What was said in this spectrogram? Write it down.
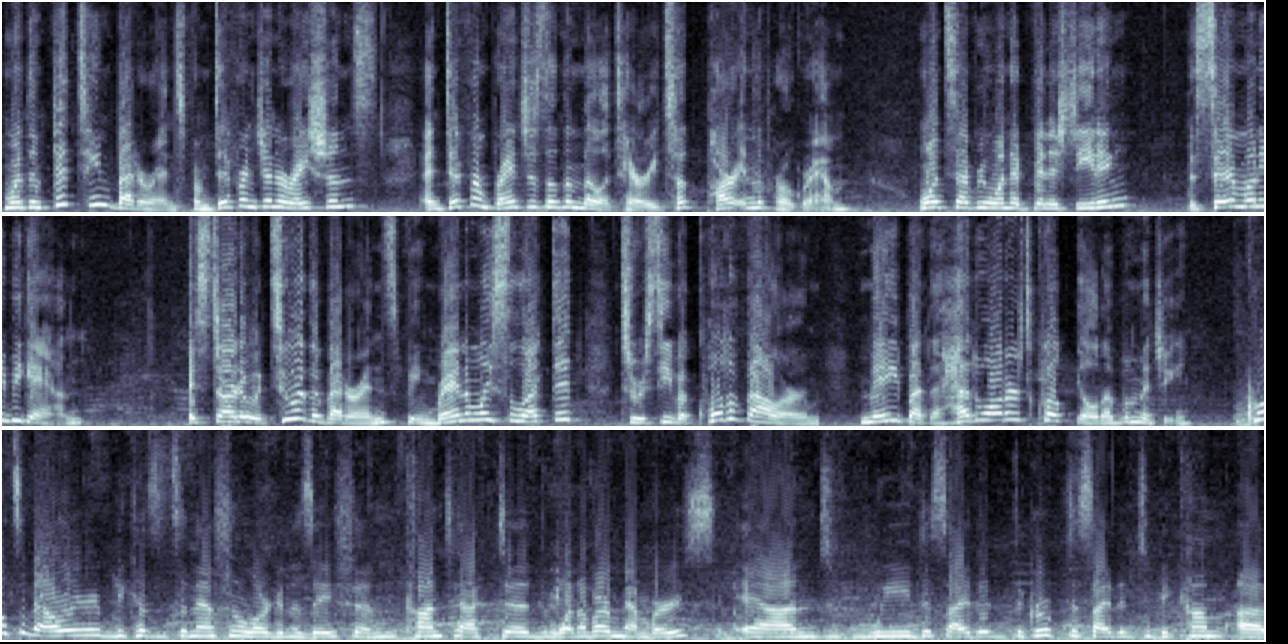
More than 15 veterans from different generations and different branches of the military took part in the program. Once everyone had finished eating, the ceremony began. It started with two of the veterans being randomly selected to receive a Quilt of Valor made by the Headwaters Quilt Guild of Bemidji. Quilts of Valor, because it's a national organization, contacted one of our members, and we decided, the group decided to become a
